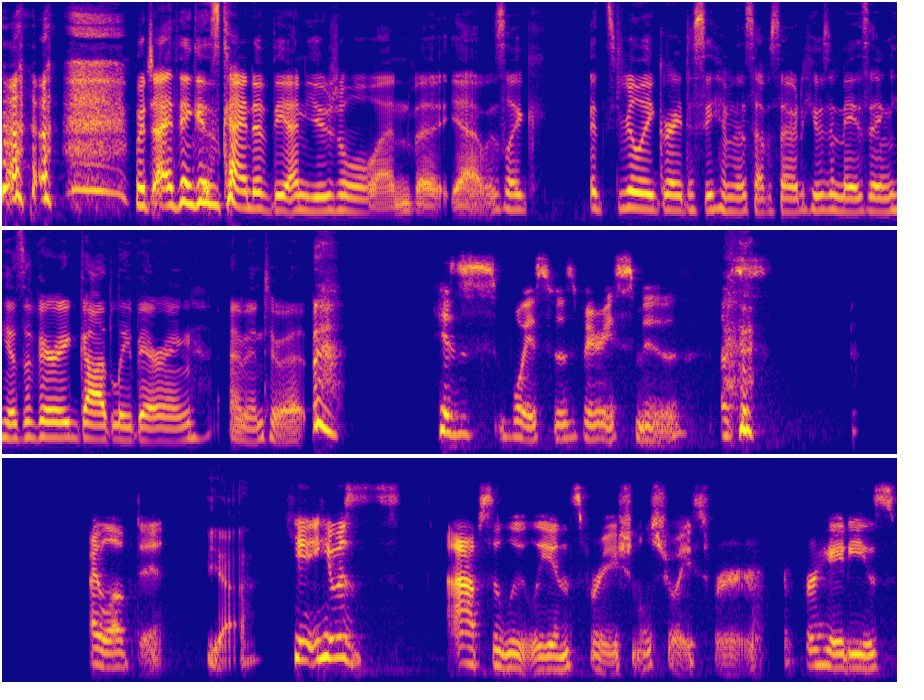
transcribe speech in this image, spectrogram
which I think is kind of the unusual one. But yeah, it was like it's really great to see him in this episode. He was amazing. He has a very godly bearing. I'm into it. His voice was very smooth. That's- I loved it. yeah, He he was absolutely inspirational choice for for Hades,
